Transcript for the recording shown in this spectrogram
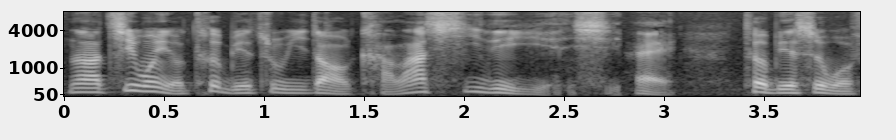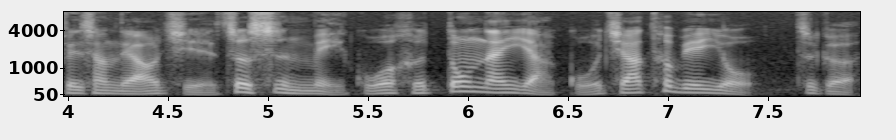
那基文有特别注意到卡拉系列演习，哎，特别是我非常了解，这是美国和东南亚国家特别有这个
